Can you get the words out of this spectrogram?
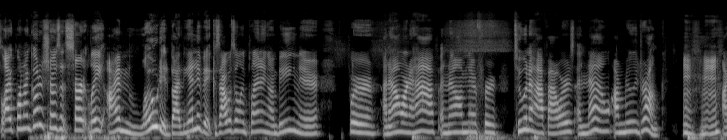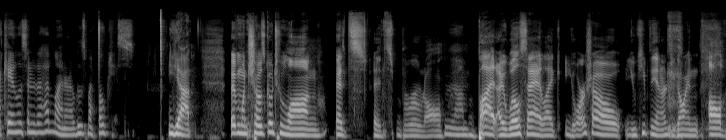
like when I go to shows that start late, I'm loaded by the end of it because I was only planning on being there for an hour and a half, and now I'm there for two and a half hours, and now I'm really drunk. Mhm. I can't listen to the headliner. I lose my focus. Yeah, and when shows go too long, it's it's brutal. Yeah. But I will say, like your show, you keep the energy going all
